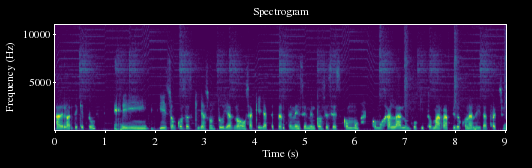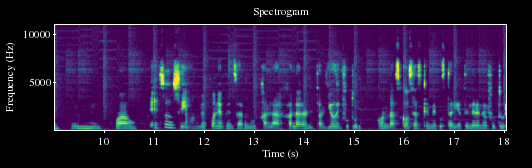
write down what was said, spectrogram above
adelante que tú y, son cosas que ya son tuyas, ¿no? O sea, que ya te pertenecen. Entonces es como, como jalarlo un poquito más rápido con la ley de atracción. wow. Eso sí, me pone a pensar, ¿no? Jalar, jalar al, yo del futuro con las cosas que me gustaría tener en el futuro.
